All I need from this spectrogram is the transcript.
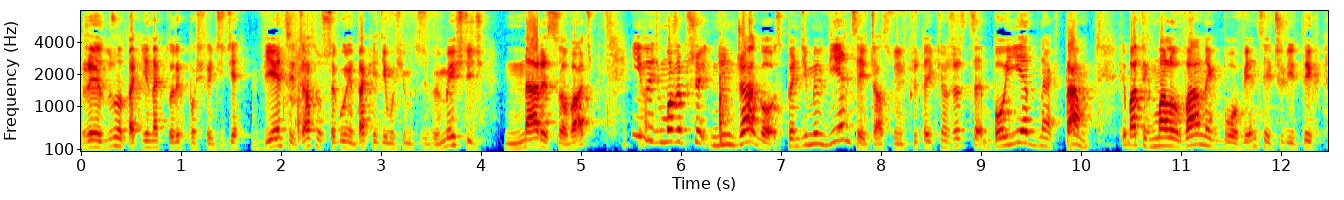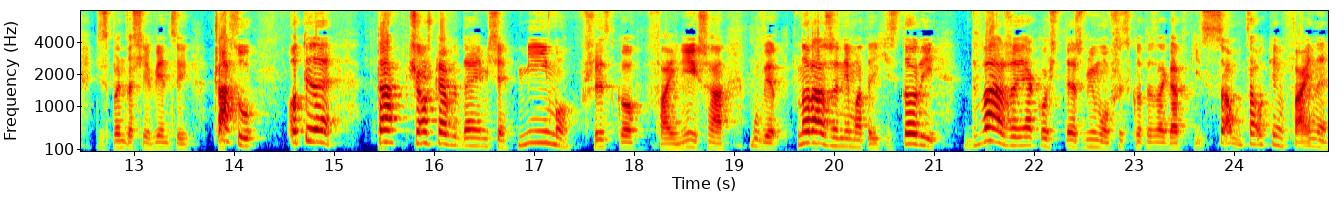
że jest dużo takich, na których poświęcicie więcej czasu, szczególnie takie, gdzie musimy coś wymyślić, narysować i być może przy Ninjago spędzimy więcej czasu niż przy tej książeczce, bo jednak tam chyba tych malowanek było więcej, czyli tych, gdzie spędza się więcej czasu. O tyle Ta książka wydaje mi się mimo wszystko fajniejsza. Mówię, no raz, że nie ma tej historii, dwa, że jakoś też mimo wszystko te zagadki są całkiem fajne.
